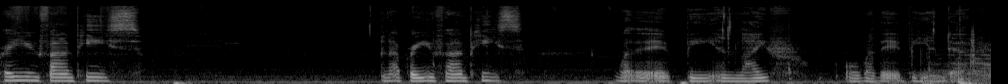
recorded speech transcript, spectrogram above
pray you find peace. And I pray you find peace, whether it be in life or whether it be in death.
